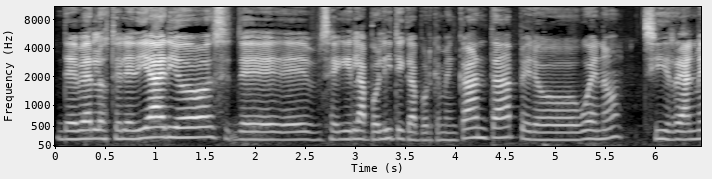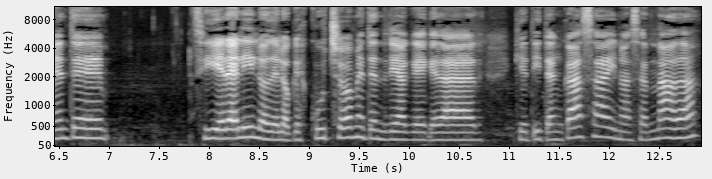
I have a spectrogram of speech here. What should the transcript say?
de ver los telediarios, de seguir la política porque me encanta, pero bueno, si realmente siguiera el hilo de lo que escucho, me tendría que quedar quietita en casa y no hacer nada.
